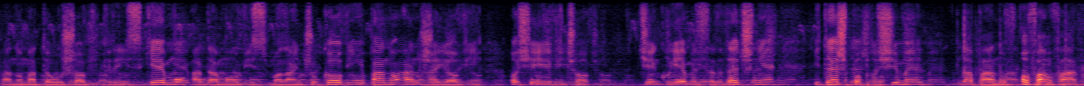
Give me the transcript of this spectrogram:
panu Mateuszowi Kryńskiemu, Adamowi Smolańczukowi i panu Andrzejowi Osiejewiczowi. Dziękujemy serdecznie i też poprosimy dla panów o fanfary.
